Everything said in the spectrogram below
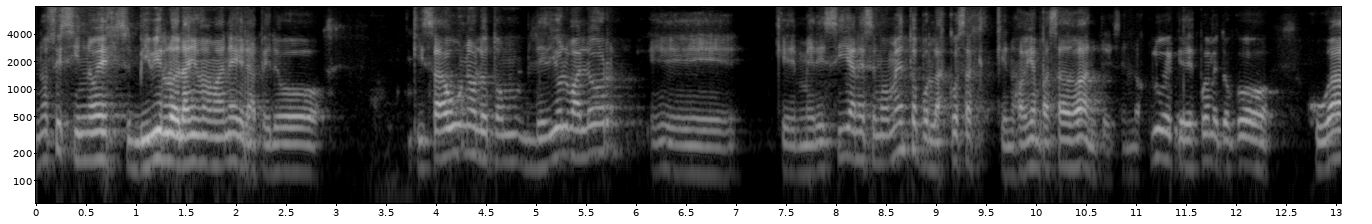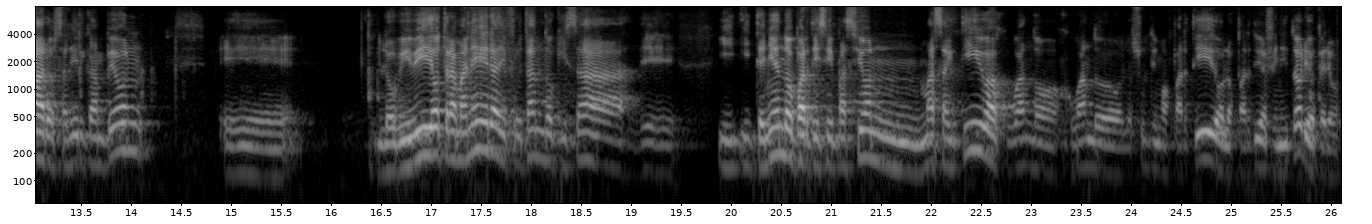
no sé si no es vivirlo de la misma manera, pero quizá uno lo le dio el valor eh, que merecía en ese momento por las cosas que nos habían pasado antes. En los clubes que después me tocó jugar o salir campeón, eh, lo viví de otra manera, disfrutando quizás de, y, teniendo participación más activa, jugando, jugando los últimos partidos, los partidos definitorios, pero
